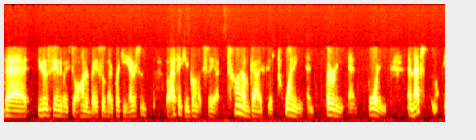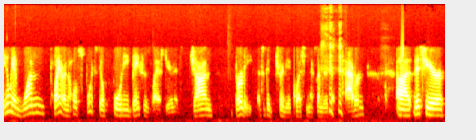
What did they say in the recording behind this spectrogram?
that you're going to see anybody steal 100 bases like Rickey Henderson, but I think you're going to see a ton of guys steal 20 and 30 and 40. And that's, you know, we had one player in the whole sport steal 40 bases last year, and it's Jon Berti. That's a good trivia question next time you're at the tavern. Uh, this year,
